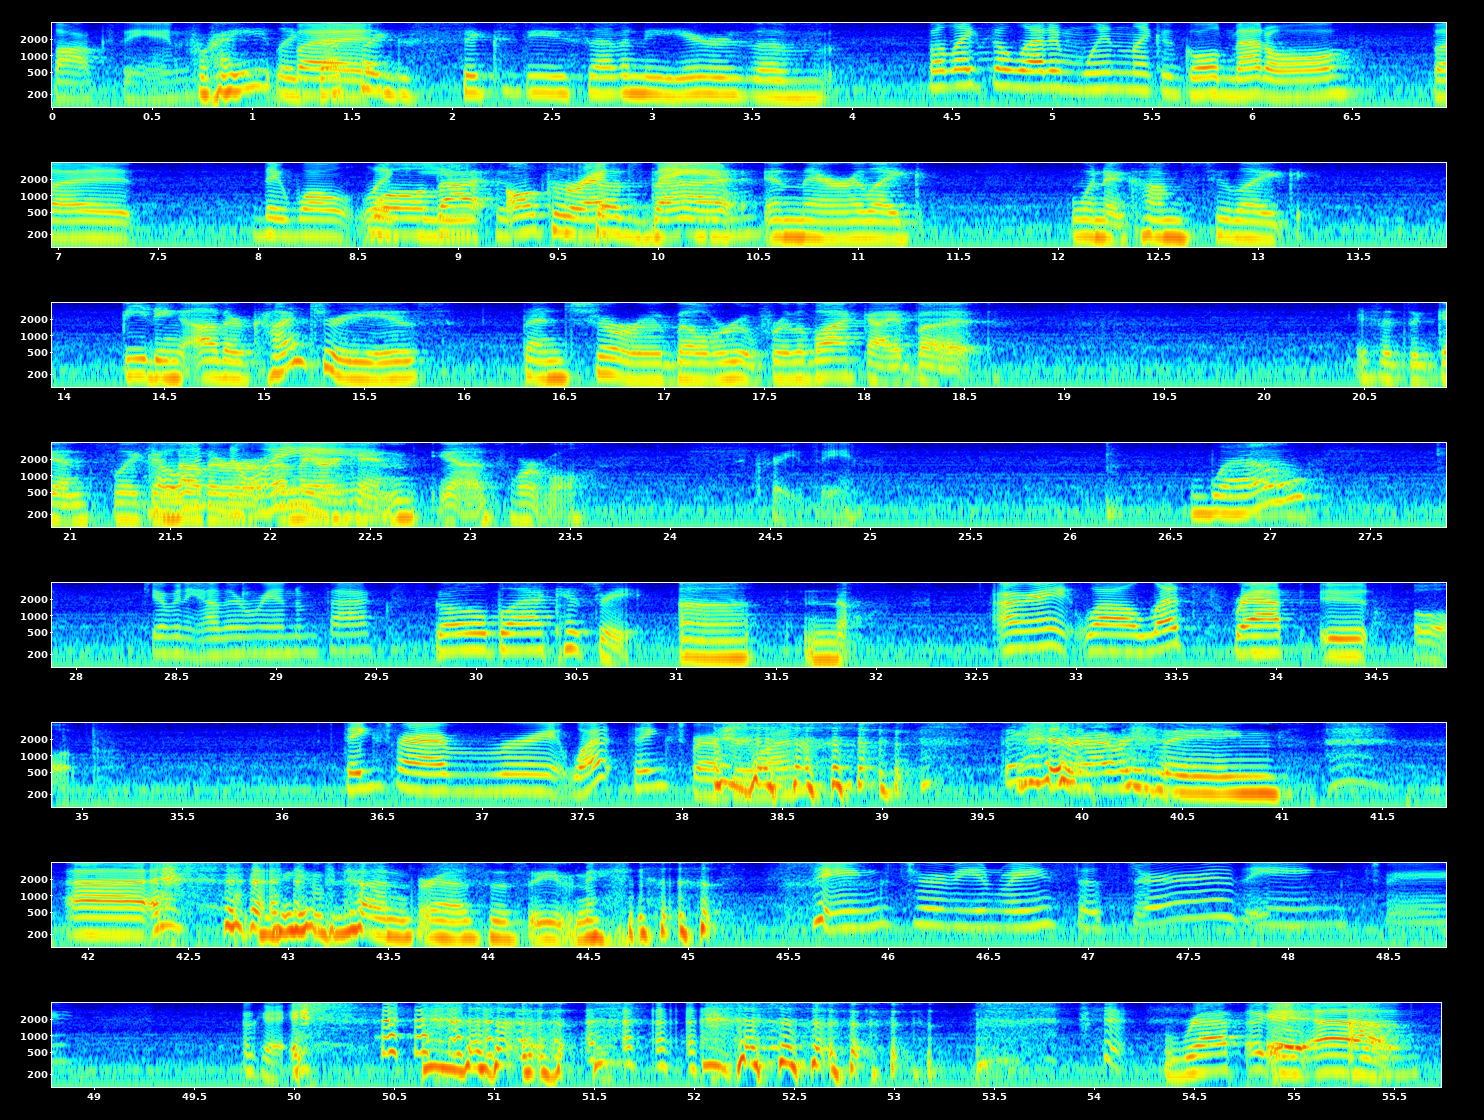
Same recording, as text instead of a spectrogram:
boxing. Right? Like, that's like 60, 70 years of. But, like, they'll let him win, like, a gold medal, but they won't, like, well, use that also said that name. in there, like, when it comes to, like, beating other countries, then sure, they'll root for the black guy, but. If it's against like So another annoying. American, yeah, it's horrible. It's crazy. Well, Do you have any other random facts? go Black History. Uh, no. All right, well, let's wrap it up. Thanks for every what? Thanks for everyone. Thanks for everything uh, you've done for us this evening. thanks for being my sister. Thanks for. Okay. Wrap okay. it Um, up.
